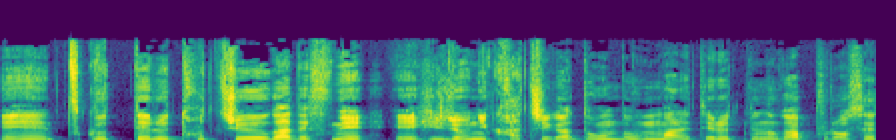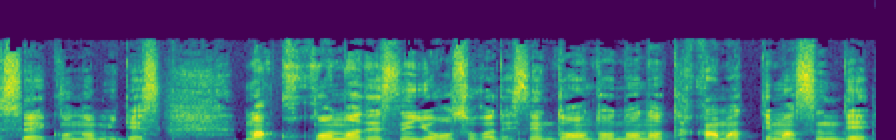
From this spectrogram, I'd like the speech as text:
えー、作ってる途中がですね、えー、非常に価値がどんどん生まれてるっていうのがプロセスエコノミーです。まあ、ここのですね、要素がですね、どんどんどんどん高まってますんで、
